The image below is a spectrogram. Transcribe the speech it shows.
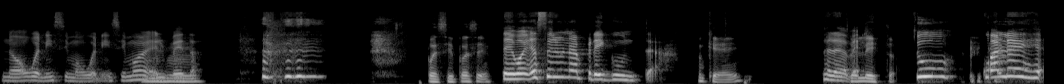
No, buenísimo, buenísimo el beta. Pues sí, pues sí. Te voy a hacer una pregunta Ok, para ver. listo. ¿Tú, cuál es,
